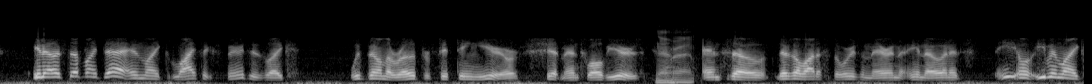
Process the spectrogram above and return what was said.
you know, stuff like that, and like life experiences. Like we've been on the road for 15 years, or shit, man, 12 years Yeah. Right. and so there's a lot of stories in there, and you know, and it's you know, even like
